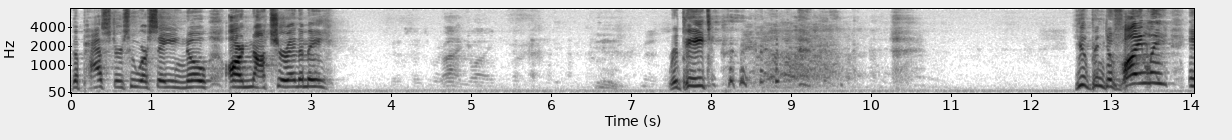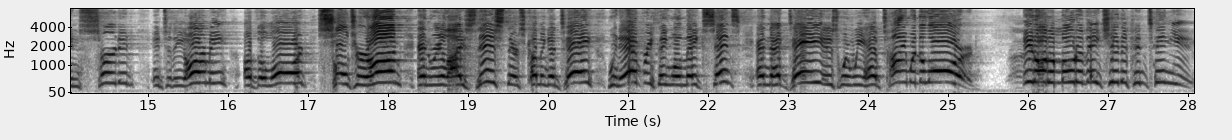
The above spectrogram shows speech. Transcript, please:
the pastors who are saying no are not your enemy. Repeat. You've been divinely inserted into the army of the Lord. Soldier on and realize this there's coming a day when everything will make sense, and that day is when we have time with the Lord. It ought to motivate you to continue.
